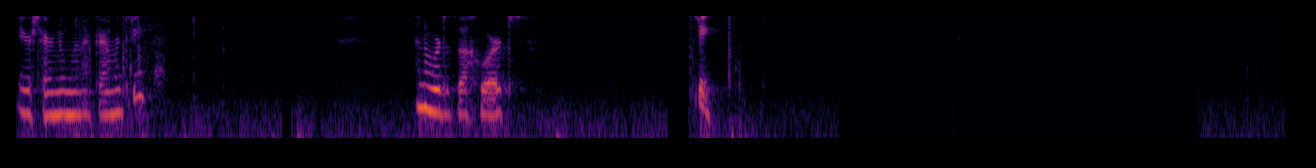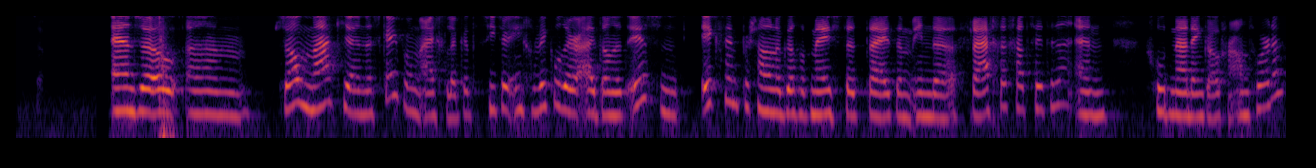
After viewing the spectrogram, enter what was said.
eerst hernoemen naar kamer 3. En dan wordt het wachtwoord 3. Zo. En zo, um, zo maak je een escape room eigenlijk. Het ziet er ingewikkelder uit dan het is. En ik vind persoonlijk dat het meeste tijd hem in de vragen gaat zitten en goed nadenken over antwoorden.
